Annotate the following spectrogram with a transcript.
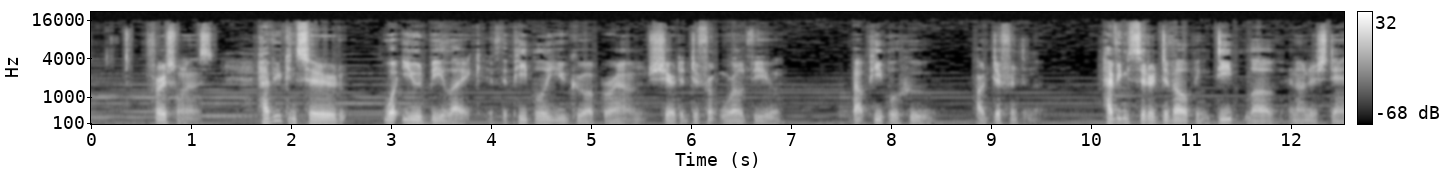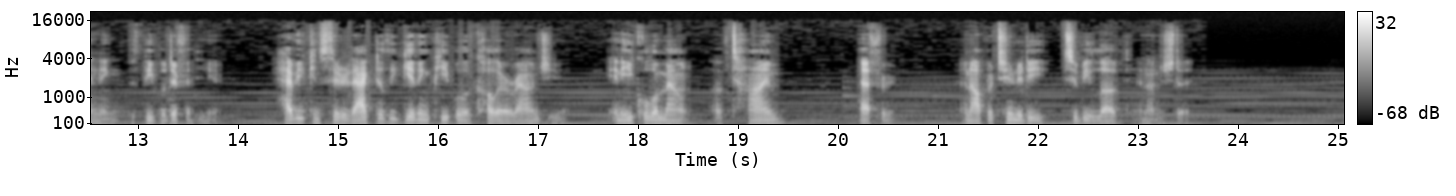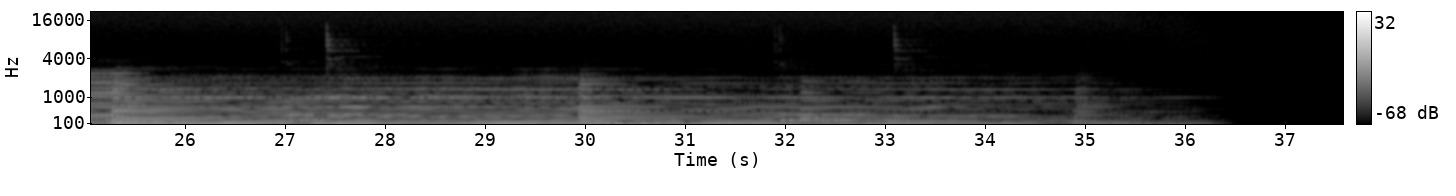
First one is have you considered what you'd be like if the people you grew up around shared a different worldview about people who are different than them? Have you considered developing deep love and understanding with people different than you? Have you considered actively giving people of color around you an equal amount of time, effort, and opportunity to be loved and understood?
